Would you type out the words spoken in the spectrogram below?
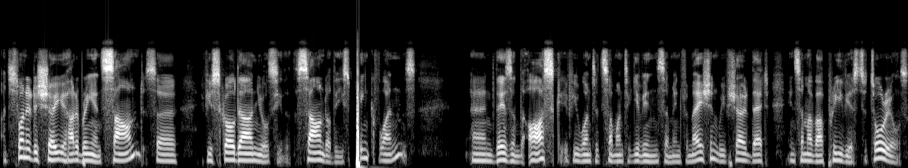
I just wanted to show you how to bring in sound. So if you scroll down, you'll see that the sound are these pink ones. And there's an ask if you wanted someone to give in some information. We've showed that in some of our previous tutorials.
